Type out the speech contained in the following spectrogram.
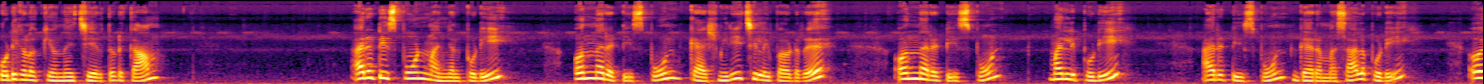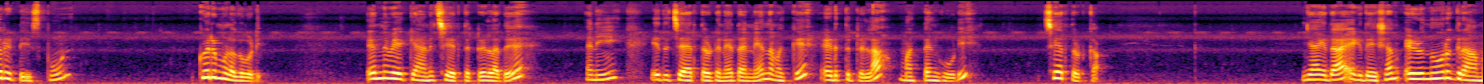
പൊടികളൊക്കെ ഒന്ന് ചേർത്തെടുക്കാം അര ടീസ്പൂൺ മഞ്ഞൾപ്പൊടി ഒന്നര ടീസ്പൂൺ കാശ്മീരി ചില്ലി പൗഡർ ഒന്നര ടീസ്പൂൺ മല്ലിപ്പൊടി അര ടീസ്പൂൺ ഗരം മസാലപ്പൊടി ഒരു ടീസ്പൂൺ കുരുമുളക് പൊടി. എന്നിവയൊക്കെയാണ് ചേർത്തിട്ടുള്ളത്. ഇനി ഇത് ചേർത്ത ഉടനെ തന്നെ നമുക്ക് എടുത്തിട്ടുള്ള മട്ടൻ കൂടി ചേർത്ത് കൊടുക്കാം. ഞാൻ ഇതാ ഏകദേശം എഴുന്നൂറ് ഗ്രാം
